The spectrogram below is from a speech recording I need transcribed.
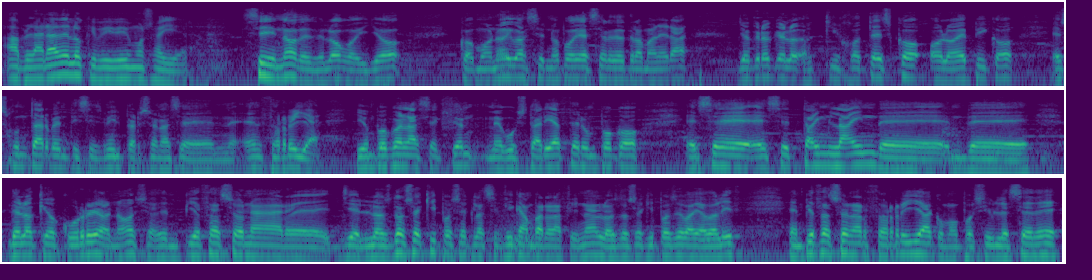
hablará de lo que vivimos ayer. Sí, no, desde luego. Y yo, como no iba a ser, no podía ser de otra manera, yo creo que lo quijotesco o lo épico es juntar 26.000 personas en, en, Zorrilla. Y un poco en la sección me gustaría hacer un poco ese, ese timeline de, de, de, lo que ocurrió, ¿no? O sea, empieza a sonar, eh, los dos equipos se clasifican para la final, los dos equipos de Valladolid, empieza a sonar Zorrilla como posible sede,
